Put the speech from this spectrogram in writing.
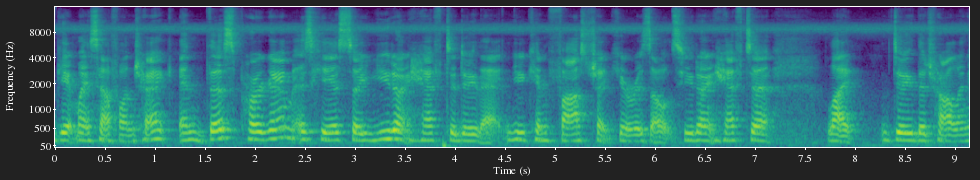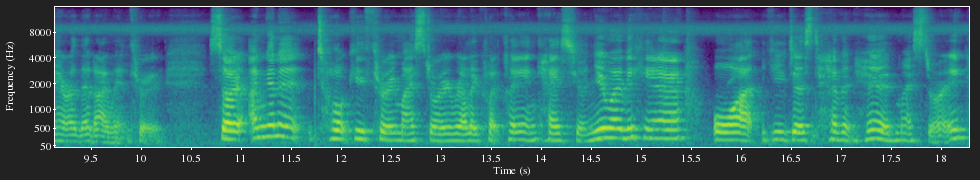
get myself on track and this program is here so you don't have to do that. You can fast track your results. You don't have to like do the trial and error that I went through. So I'm going to talk you through my story really quickly in case you're new over here or you just haven't heard my story.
